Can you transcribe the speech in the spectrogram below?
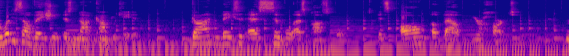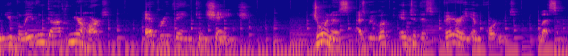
The way to salvation is not complicated. God makes it as simple as possible. It's all about your heart. When you believe in God from your heart, everything can change. Join us as we look into this very important lesson.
